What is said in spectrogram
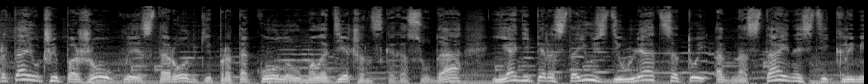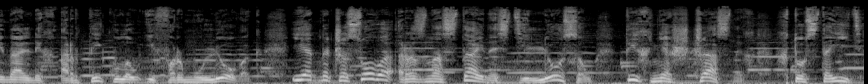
Гартаючы пажоўклыя старонкі пратаколаў маладзечанскага суда я не перастаю здзіўляцца той аднастайнасці крымінальных артыкулаў і фармулёвак і адначасова разнастайнасці лёсаў тых няшчасных хто стаіць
